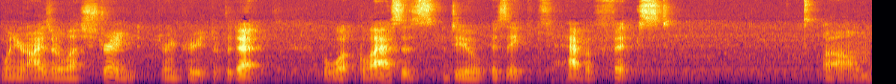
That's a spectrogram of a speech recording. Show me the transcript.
when your eyes are less strained during periods of the day. But what glasses do is they have a fixed, um,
